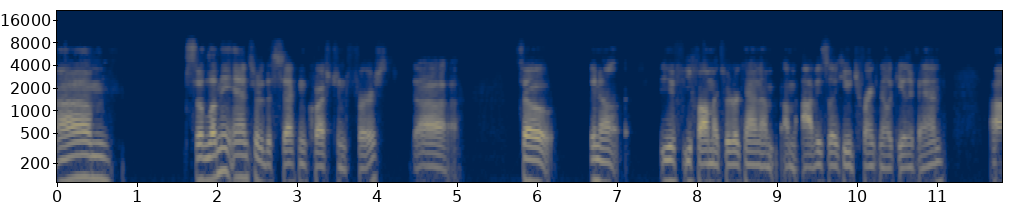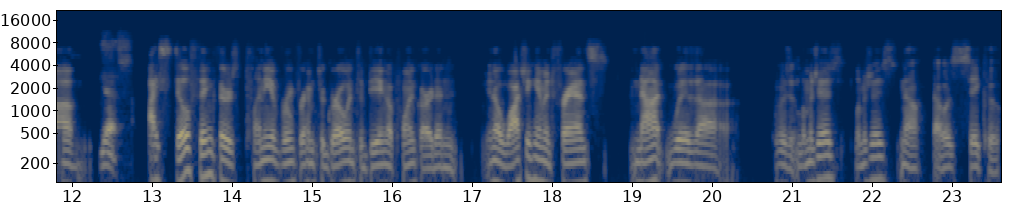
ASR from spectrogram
Um, so let me answer the second question first. Uh, so you know, you you follow my Twitter account. I'm I'm obviously a huge Frank Ntilikina fan. Um, Yes. I still think there's plenty of room for him to grow into being a point guard, and you know, watching him in France, not with uh, who was it Limoges? Limoges? No, that was Sekou.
